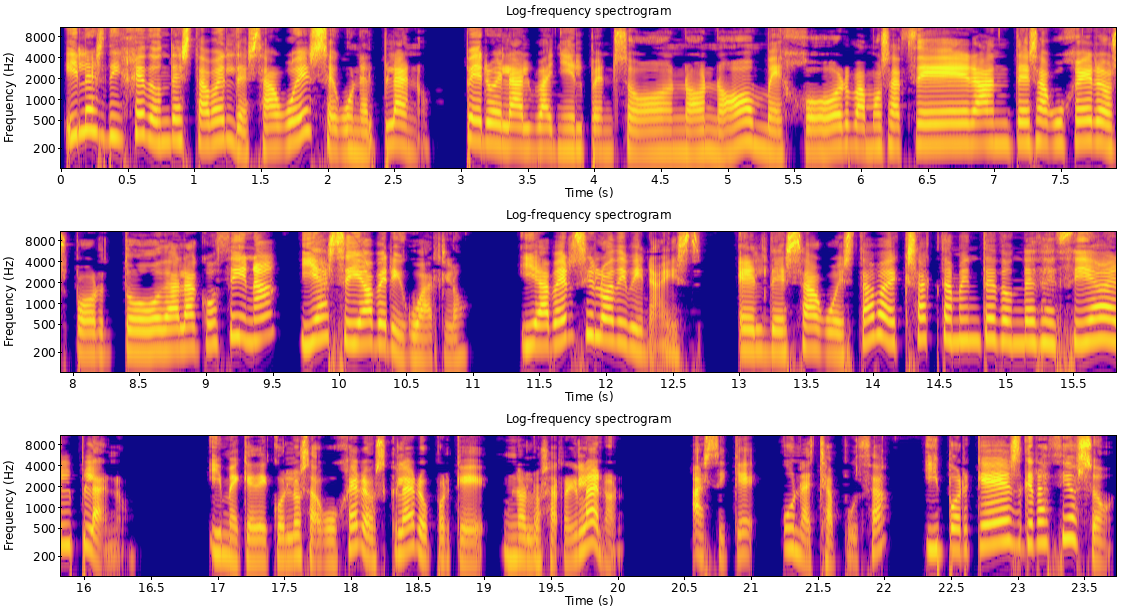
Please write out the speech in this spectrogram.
y les dije dónde estaba el desagüe según el plano. Pero el albañil pensó no, no, mejor vamos a hacer antes agujeros por toda la cocina y así averiguarlo. Y a ver si lo adivináis. El desagüe estaba exactamente donde decía el plano. Y me quedé con los agujeros, claro, porque no los arreglaron. Así que una chapuza. ¿Y por qué es gracioso?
